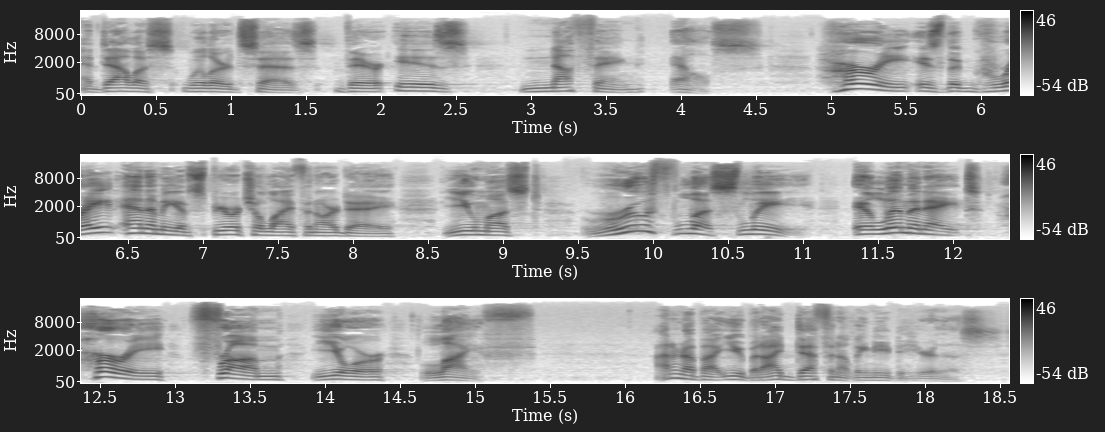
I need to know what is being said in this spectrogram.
And Dallas Willard says, There is nothing else. Hurry is the great enemy of spiritual life in our day. You must ruthlessly eliminate hurry from your life. I don't know about you, but I definitely need to hear this.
